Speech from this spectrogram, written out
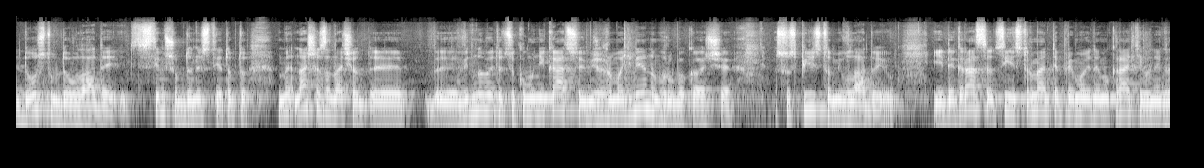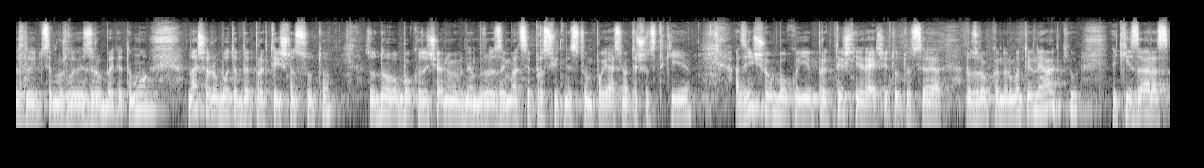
доступ до влади з тим, щоб донести. Тобто, ми наша задача відновити цю комунікацію між громадянином, грубо кажучи, суспільством і владою. І якраз ці інструменти прямої демократії вони якраз дають це можливість зробити. Тому наша робота буде практична суто. З одного боку, звичайно, ми будемо займатися просвітництвом, пояснювати, що це таке є. А з іншого боку, є практичні речі, тобто це розробка нормативних актів, які зараз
